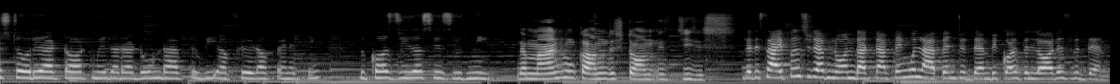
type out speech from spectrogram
This story had taught me that I don't have to be afraid of anything because Jesus is with me. The man who calmed the storm is Jesus. The disciples should have known that nothing will happen to them because the Lord is with them.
